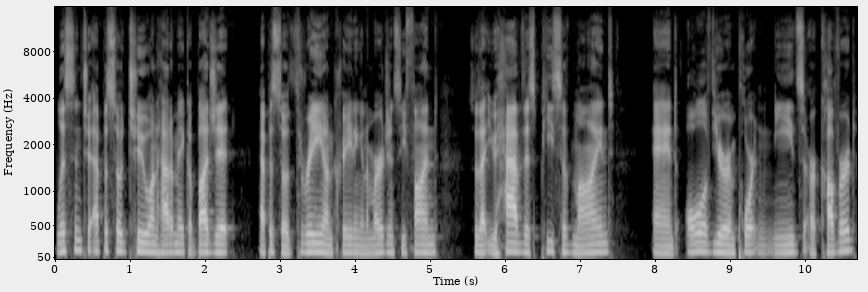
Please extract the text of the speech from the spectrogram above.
listen to episode 2 on how to make a budget, episode 3 on creating an emergency fund so that you have this peace of mind and all of your important needs are covered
